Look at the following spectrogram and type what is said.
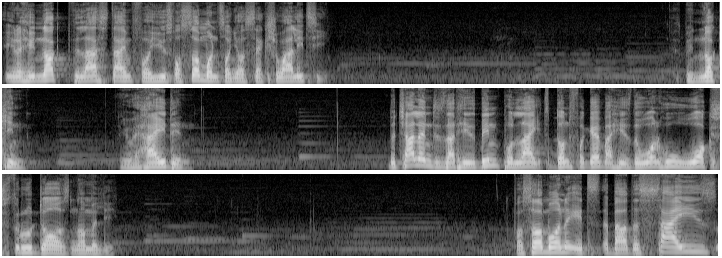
you know, he knocked the last time for you, for someone's on your sexuality. Been knocking. You were hiding. The challenge is that he's been polite. Don't forget that he's the one who walks through doors normally. For someone, it's about the size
